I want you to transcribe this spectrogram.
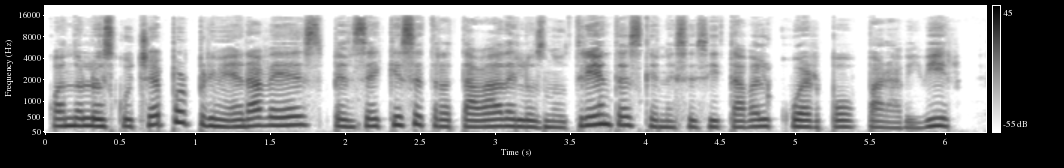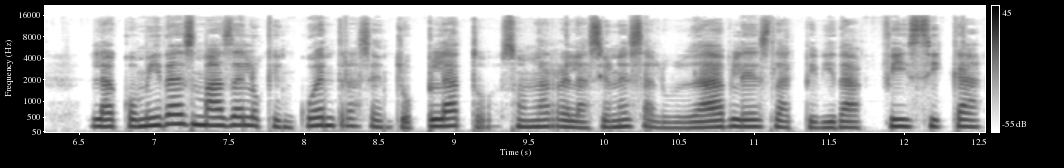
Cuando lo escuché por primera vez pensé que se trataba de los nutrientes que necesitaba el cuerpo para vivir. La comida es más de lo que encuentras en tu plato, son las relaciones saludables, la actividad física,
